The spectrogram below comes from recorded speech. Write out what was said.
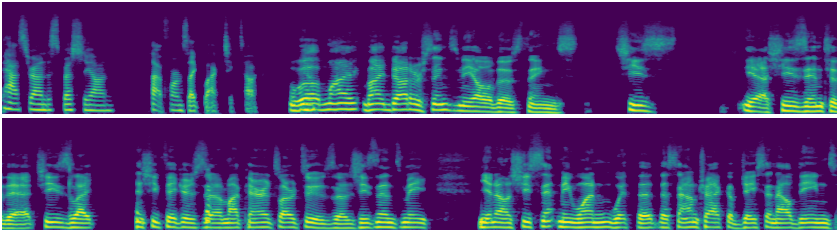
passed around, especially on platforms like Black TikTok. Well, my my daughter sends me all of those things. She's yeah, she's into that. She's like, and she figures uh, my parents are too. So she sends me, you know, she sent me one with the the soundtrack of Jason Aldean's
